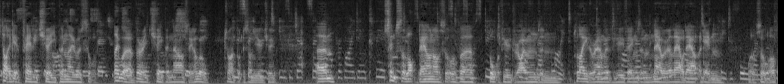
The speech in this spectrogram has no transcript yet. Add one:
started getting fairly cheap, and they were sort of they were very cheap and nasty. I will try and put this on YouTube. Um, they are providing clear Since the lockdown, I've sort of uh, bought a few drones and played around with a few things, and now we're allowed out again. complete a form well, sort of.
